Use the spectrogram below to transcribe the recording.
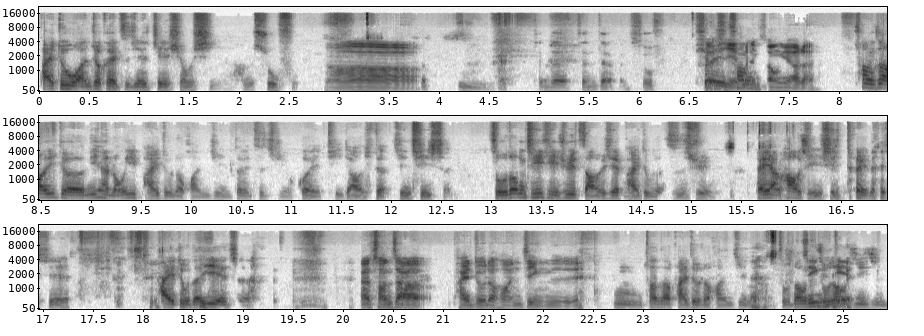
排毒完就可以直接接休息，很舒服。哦，嗯，真的真的很舒服，休息也蛮重要的。创造一个你很容易排毒的环境，对自己会提高你的精气神，主动积极去找一些排毒的资讯，培养好奇心，对那些 排毒的业者，那创造排毒的环境，是不是？嗯，创造排毒的环境，主动主动积极。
